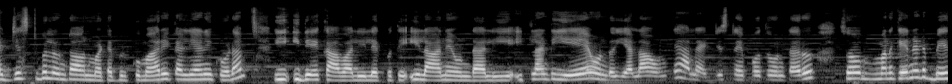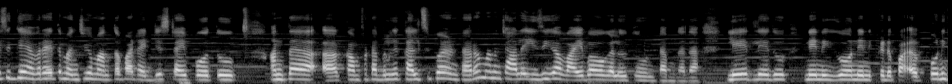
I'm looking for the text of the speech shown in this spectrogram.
అడ్జస్టబుల్ ఉంటాం అనమాట ఇప్పుడు కుమారి కళ్యాణి కూడా ఇదే కావాలి లేకపోతే ఇలానే ఉండాలి ఇట్లాంటి ఏ ఉండవు ఎలా ఉంటే అలా అడ్జస్ట్ అయిపోతూ ఉంటారు. సో మనకేంటంటే బేసిక్గా ఎవరైతే మంచిగా మనతో పాటు అడ్జస్ట్ అయిపోతూ అంత కంఫర్టబుల్గా కలిసిపోయి ఉంటారో మనం చాలా ఈజీగా వైబ్ అవ్వగలుగుతూ ఉంటాం కదా. లేదు లేదు నేను ఇగో నేను ఇక్కడ పోనీ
